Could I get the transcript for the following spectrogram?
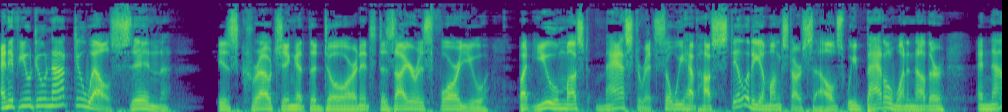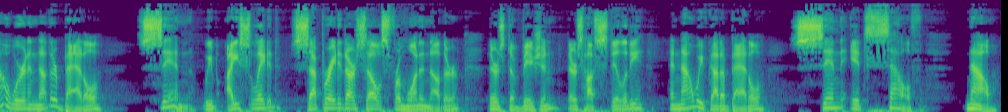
And if you do not do well, sin is crouching at the door, and its desire is for you. But you must master it. So we have hostility amongst ourselves. We battle one another. And now we're in another battle sin. We've isolated, separated ourselves from one another. There's division, there's hostility. And now we've got to battle sin itself. Now,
